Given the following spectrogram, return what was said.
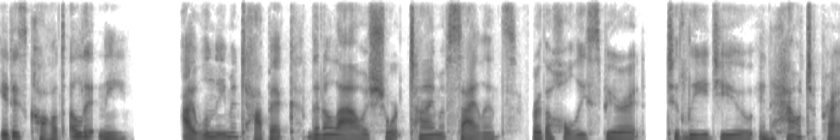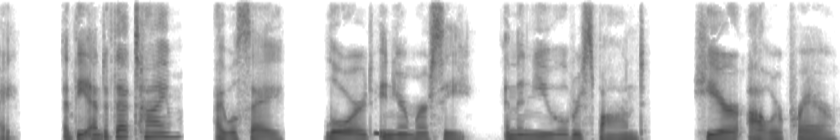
It is called a litany. I will name a topic, then allow a short time of silence for the Holy Spirit to lead you in how to pray. At the end of that time, I will say, Lord, in your mercy, and then you will respond, Hear our prayer.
